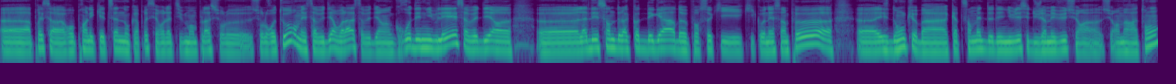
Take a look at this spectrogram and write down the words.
Euh, après, ça reprend les quais de Seine, donc après, c'est relativement plat sur le, retour, mais ça veut dire, un gros dénivelé, ça veut dire euh, la descente de la côte des Gardes pour ceux qui, connaissent un peu. Et donc, bah, 400 mètres de dénivelé, c'est du jamais vu sur un, sur un marathon,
